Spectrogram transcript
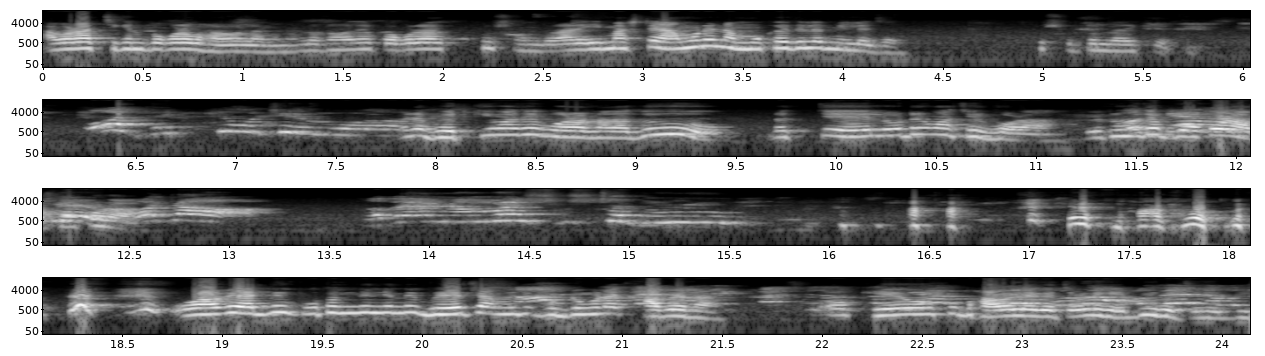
আবার আর চিকেন পকোড়া ভালো লাগে না লোটে মাছের পকোড়া খুব সুন্দর। আর এই মাছটা এমনই না মুখে দিলে মিলে যায়। খুব সুন্দর লাগে খেতে। এটা ভেটকি মাছের বড়া না দাদু। এটা হচ্ছে লোটে মাছের বড়া লোটে মাছের পকোড়া পকোড়া। ও আমি একদিন প্রথম দিন কিন্তু ভেবেছি আমি যে গুড্ডু মনে খাবে না। ও খেয়ে ওর খুব ভালো লেগেছে, ওর হেভি হয়েছে হেভি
